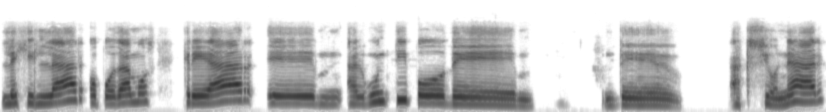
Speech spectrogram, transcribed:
legislar o podamos crear eh, algún tipo de de accionar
